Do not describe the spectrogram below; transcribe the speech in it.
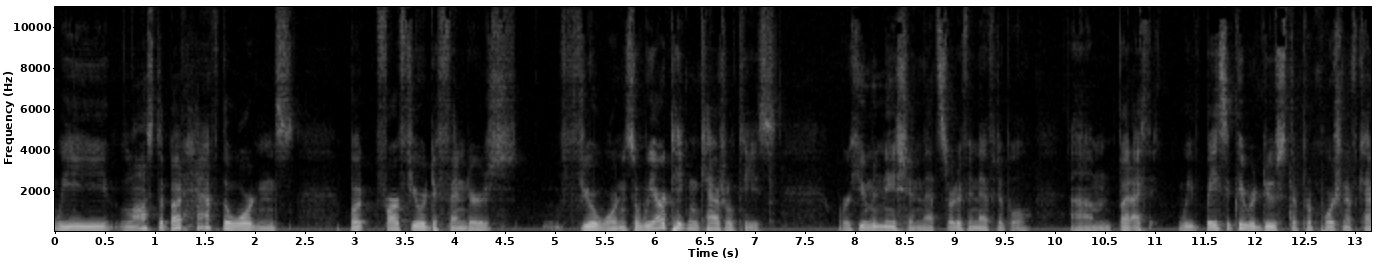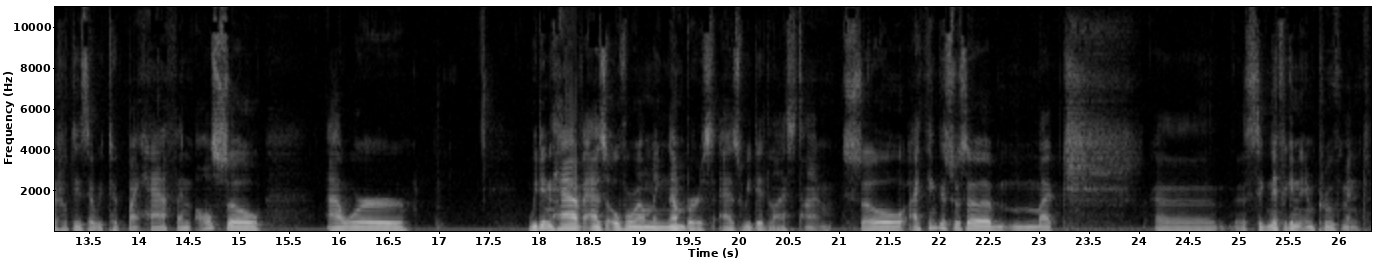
We lost about half the wardens, but far fewer defenders, fewer wardens. So we are taking casualties. We're a human nation. That's sort of inevitable. Um, but I think we've basically reduced the proportion of casualties that we took by half, and also our we didn't have as overwhelming numbers as we did last time. So I think this was a much uh, significant improvement,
